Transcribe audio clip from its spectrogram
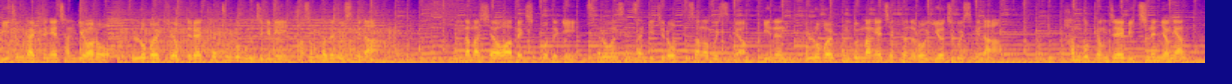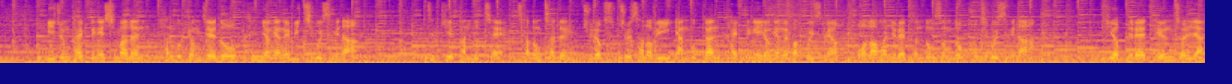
미중 갈등의 장기화로 글로벌 기업들의 탈중국 움직임이 가속화되고 있습니다. 동남아시아와 멕시코 등이 새로운 생산 기지로 부상하고 있으며 이는 글로벌 공급망의 재편으로 이어지고 있습니다. 한국 경제에 미치는 영향, 미중 갈등의 심화는 한국 경제에도 큰 영향을 미치고 있습니다. 특히 반도체, 자동차 등 주력 수출 산업이 양국 간 갈등의 영향을 받고 있으며 원화 환율의 변동성도 커지고 있습니다. 기업들의 대응 전략.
